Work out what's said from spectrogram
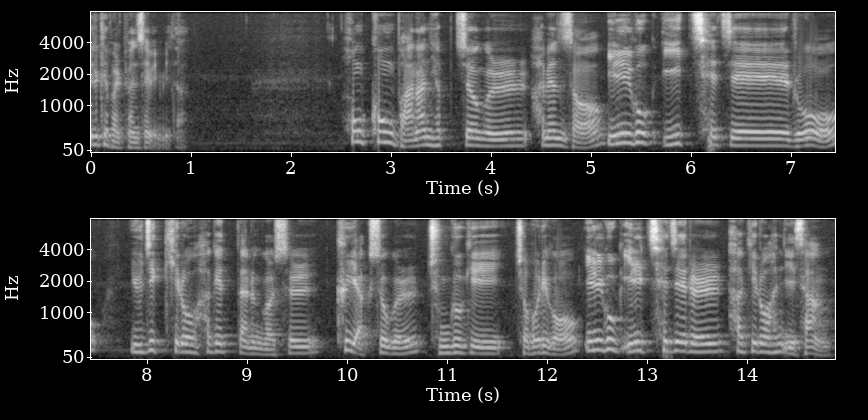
이렇게 발표한 셈입니다. 홍콩 반환 협정을 하면서 일국 이체제로 유지키로 하겠다는 것을 그 약속을 중국이 저버리고 일국 일체제를 하기로 한 이상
